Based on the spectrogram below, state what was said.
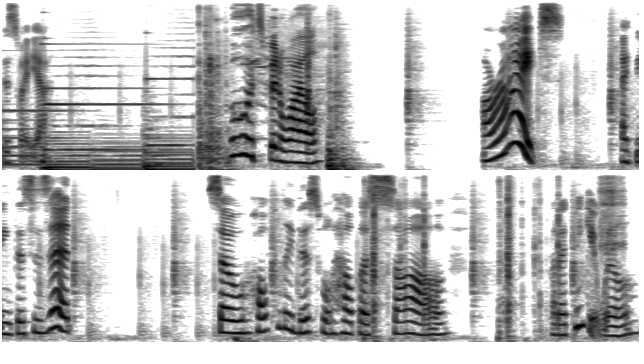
This way, yeah. Oh, it's been a while. Alright! I think this is it. So hopefully this will help us solve, but I think it will.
